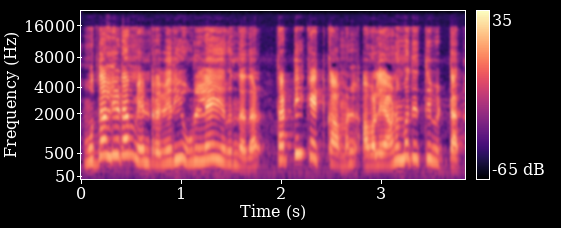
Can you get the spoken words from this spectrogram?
முதலிடம் என்ற வெறி உள்ளே இருந்ததால் தட்டி கேட்காமல் அவளை அனுமதித்து விட்டார்.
